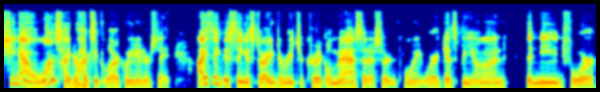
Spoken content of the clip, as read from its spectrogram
She now wants hydroxychloroquine in her state. I think this thing is starting to reach a critical mass at a certain point where it gets beyond the need for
